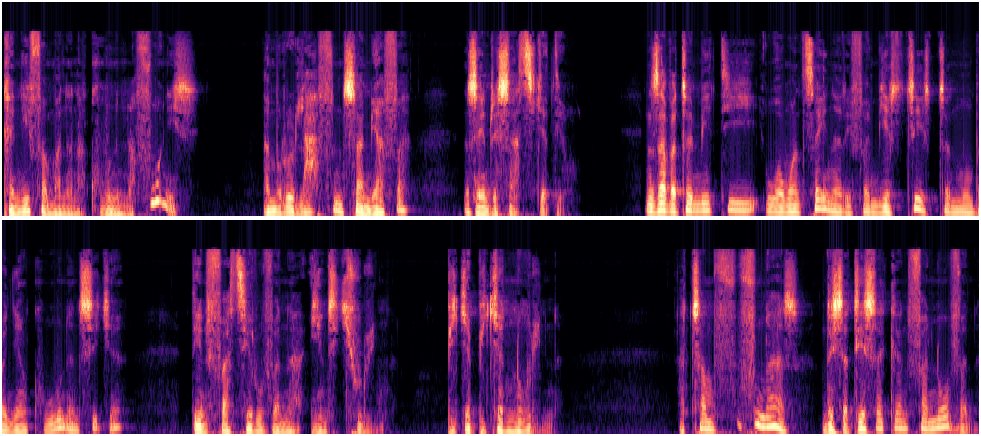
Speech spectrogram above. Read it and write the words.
kanefa manana ankohonina foana izy amin'ireo lafiny samy hafa zay noresahantsika teo. Ny zavatra mety ho ao an-tsaina rehefa mieritreritra ny momba ny ankohonana isika dia ny fahatsiarovana endrik'olona. bikabikan'olona, hatramin'ny fofona aza, ny resadresaka nifanaovana,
